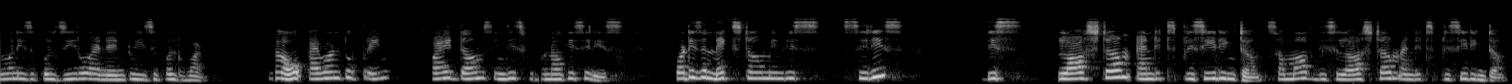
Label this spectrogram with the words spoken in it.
n1 is equal to 0 and n2 is equal to 1. Now I want to print 5 terms in this Fibonacci series. What is the next term in this series? This last term and its preceding term. Sum of this last term and its preceding term.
